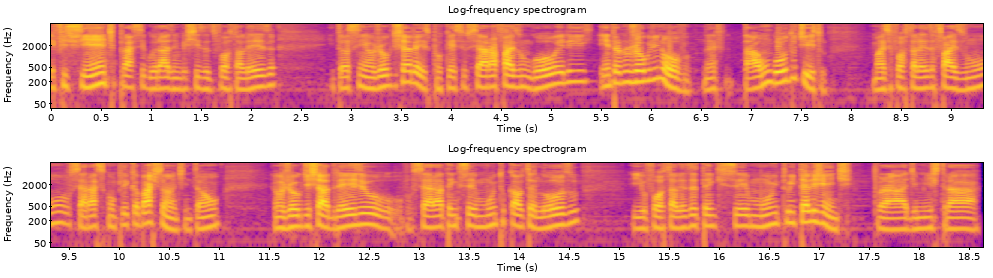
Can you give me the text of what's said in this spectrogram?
eficiente para segurar as investidas do Fortaleza. Então, assim, é um jogo de xadrez, porque se o Ceará faz um gol, ele entra no jogo de novo, né? Tá um gol do título. Mas se o Fortaleza faz um, o Ceará se complica bastante. Então, é um jogo de xadrez e o, o Ceará tem que ser muito cauteloso e o Fortaleza tem que ser muito inteligente para administrar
